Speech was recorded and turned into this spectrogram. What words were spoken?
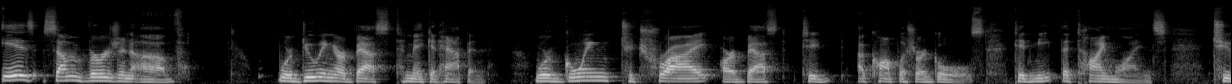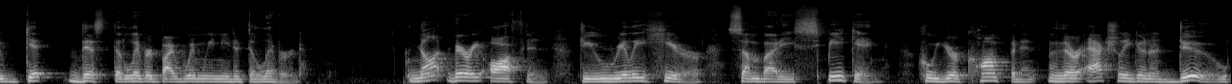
is some version of we're doing our best to make it happen we're going to try our best to accomplish our goals, to meet the timelines, to get this delivered by when we need it delivered. Not very often do you really hear somebody speaking who you're confident they're actually going to do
